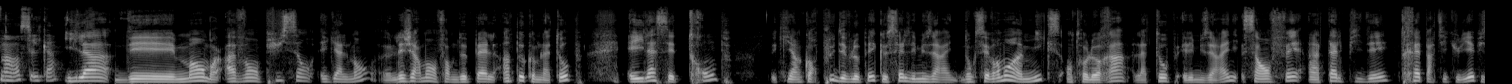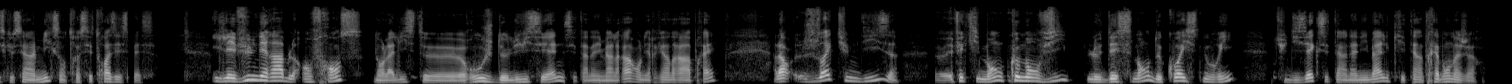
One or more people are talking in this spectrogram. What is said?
Non, c'est le cas. Il a des membres avant puissants également, euh, légèrement en forme de pelle, un peu comme la taupe. Et il a cette trompe qui est encore plus développée que celle des musaraignes. Donc c'est vraiment un mix entre le rat, la taupe et les musaraignes. Ça en fait un talpidé très particulier puisque c'est un mix entre ces trois espèces. Il est vulnérable en France, dans la liste euh, rouge de l'UICN. C'est un animal rare, on y reviendra après. Alors, je voudrais que tu me dises, euh, effectivement, comment vit le décement, de quoi il se nourrit. Tu disais que c'était un animal qui était un très bon nageur.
